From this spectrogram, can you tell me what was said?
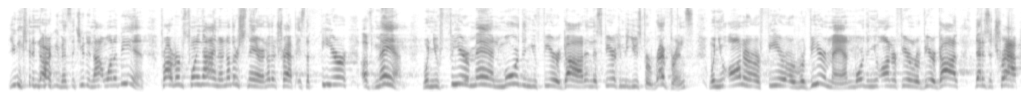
You can get into arguments that you did not want to be in. Proverbs 29, another snare, another trap is the fear of man. When you fear man more than you fear God, and this fear can be used for reverence, when you honor or fear or revere man more than you honor, fear, and revere God, that is a trap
